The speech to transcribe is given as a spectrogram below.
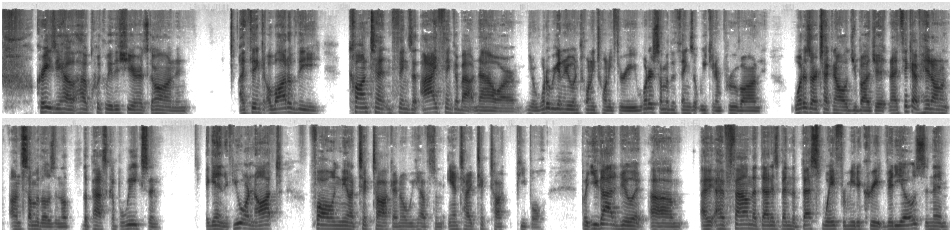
crazy how how quickly this year has gone, and I think a lot of the content and things that I think about now are, you know, what are we going to do in 2023? What are some of the things that we can improve on? What is our technology budget? And I think I've hit on on some of those in the, the past couple weeks. And again, if you are not following me on TikTok, I know we have some anti TikTok people, but you got to do it. Um, I, have found that that has been the best way for me to create videos, and then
